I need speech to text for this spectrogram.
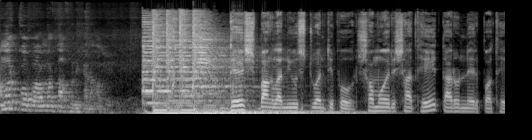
আমার কব আমার দাফন এখানে হবে। দেশ বাংলা নিউজ টোয়েন্টি সময়ের সাথে তারুণ্যের পথে।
